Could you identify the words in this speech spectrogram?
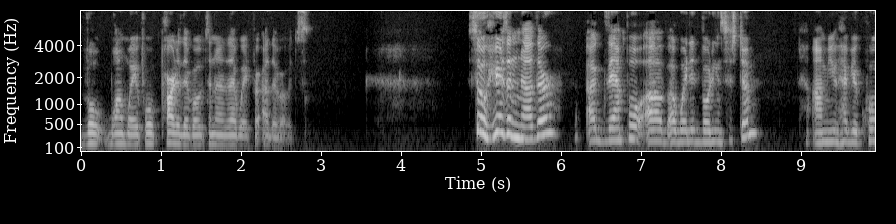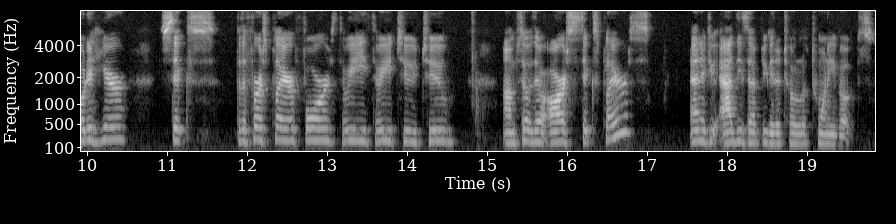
vote one way for part of their votes and another way for other votes. So here's another example of a weighted voting system. Um, you have your quota here, six for the first player, four, three, three, two, two. Um, so there are six players, and if you add these up, you get a total of 20 votes.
